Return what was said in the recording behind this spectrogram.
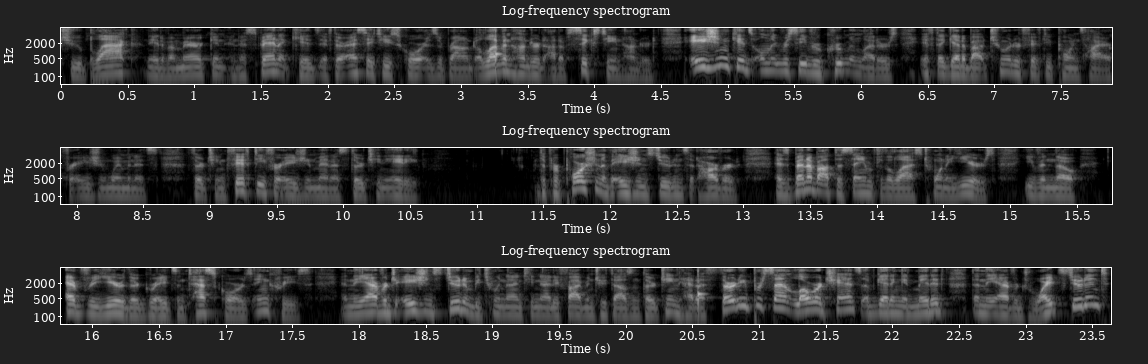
to black, Native American, and Hispanic kids if their SAT score is around 1100 out of 1600. Asian kids only receive recruitment letters if they get about 250 points higher. For Asian women, it's 1350. For Asian men, it's 1380. The proportion of Asian students at Harvard has been about the same for the last 20 years, even though every year their grades and test scores increase. And the average Asian student between 1995 and 2013 had a 30% lower chance of getting admitted than the average white student,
